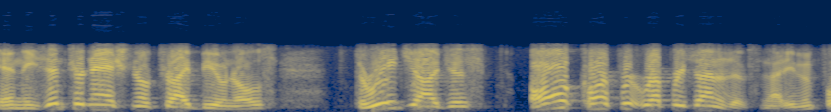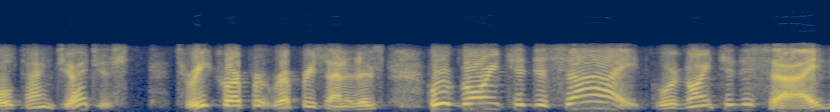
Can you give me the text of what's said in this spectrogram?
in these international tribunals. Three judges, all corporate representatives, not even full time judges, three corporate representatives who are going to decide, who are going to decide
